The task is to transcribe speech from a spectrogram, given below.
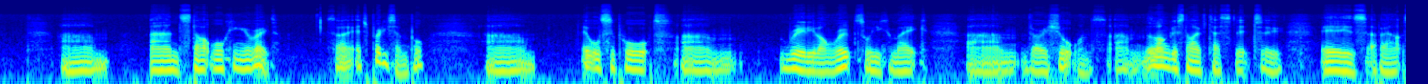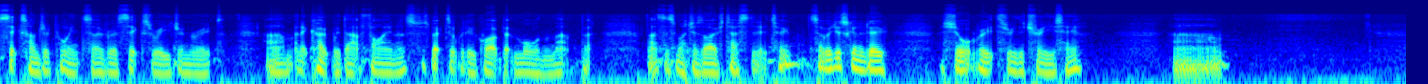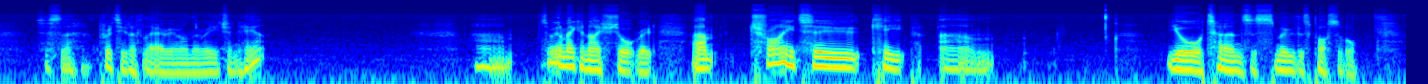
um, and start walking your route. So it's pretty simple. Um, it will support um, really long routes or you can make um, very short ones. Um, the longest I've tested it to is about 600 points over a six region route um, and it coped with that fine. I suspect it would do quite a bit more than that but that's as much as I've tested it to. So we're just going to do a short route through the trees here. Um, just a pretty little area on the region here. Um, so we're going to make a nice short route. Try to keep um, your turns as smooth as possible.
